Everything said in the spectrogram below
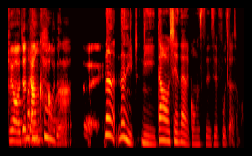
没有就 刚好的。对，那那你你到现在的公司是负责什么？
